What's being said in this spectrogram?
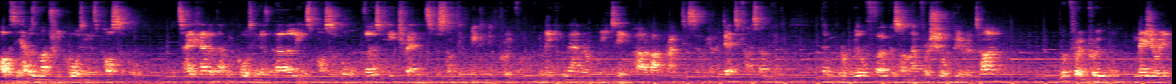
Obviously have as much reporting as possible, take out of that reporting as early as possible those key trends for something we can improve on making that a routine part of our practice so we identify something, then put a real focus on that for a short period of time, look for improvement, measure it,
